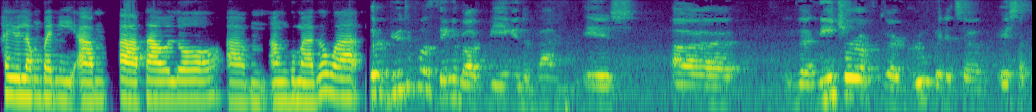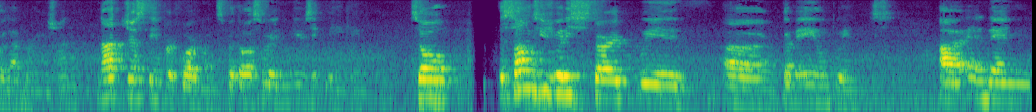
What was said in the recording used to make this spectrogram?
kayo lang ba ni um, uh, Paolo um, ang gumagawa? The beautiful thing about being in a band is uh, the nature of the group in itself is a collaboration. Not just in performance, but also in music making. So, the songs usually start with uh, yung twins. Uh, and then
